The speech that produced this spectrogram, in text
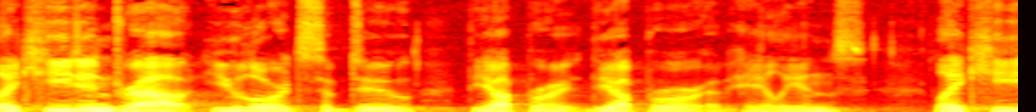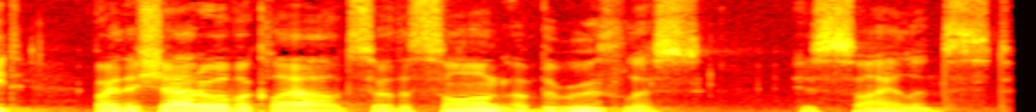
Like heat in drought, you, Lord, subdue the uproar, the uproar of aliens. Like heat by the shadow of a cloud, so the song of the ruthless is silenced.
